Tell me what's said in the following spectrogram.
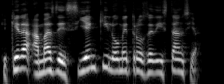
que queda a más de 100 kilómetros de distancia.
